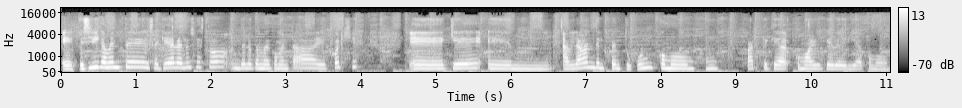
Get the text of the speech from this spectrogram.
específicamente saqué a la luz esto de lo que me comentaba eh, Jorge, eh, que hablaban del Pentucún como parte que como algo que debería como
